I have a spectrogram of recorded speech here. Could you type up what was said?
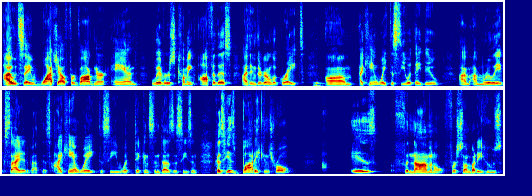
I would say watch out for Wagner and Livers coming off of this. I think they're going to look great. Um, I can't wait to see what they do. I'm I'm really excited about this. I can't wait to see what Dickinson does this season because his body control is phenomenal for somebody who's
